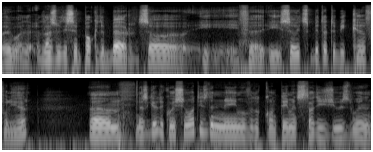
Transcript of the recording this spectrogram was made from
what they say poke the bear. So if uh, so it's better to be careful here. Um, let's give the question what is the name of the containment strategy used when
